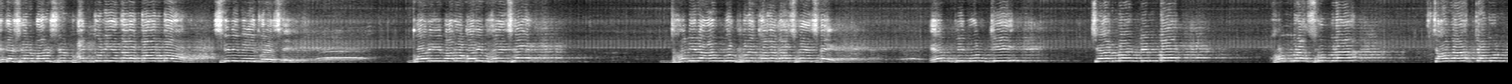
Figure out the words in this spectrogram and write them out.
এদেশের মানুষের ভাগ্য নিয়ে তারা বারবার ছিনিমিনি করেছে। গরিব আরও গরিব হয়েছে, ধনীরা আঙ্গুল ফুলে কলা গাছ হয়েছে। এমপি, মন্ত্রী, চেয়ারম্যান, মেম্বার হোমরা সোমরা চালা, চামুন্ডা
